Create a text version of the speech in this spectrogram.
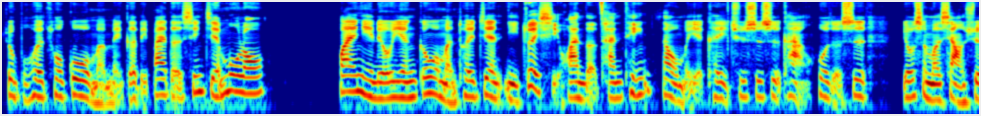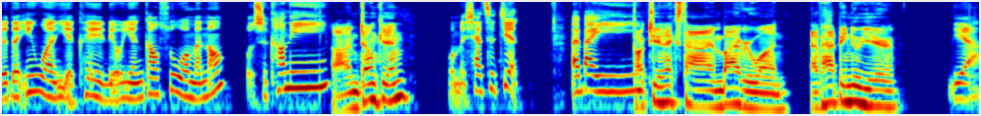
就不会错过我们每个礼拜的新节目喽。欢迎你留言跟我们推荐你最喜欢的餐厅，那我们也可以去试试看，或者是。有什么想学的英文，也可以留言告诉我们哦。我是 Connie，I'm I'm Duncan，我们下次见，拜拜。Talk to you next time. Bye everyone. Have a happy new year. Yeah.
